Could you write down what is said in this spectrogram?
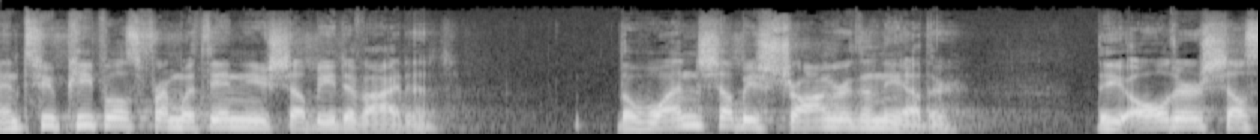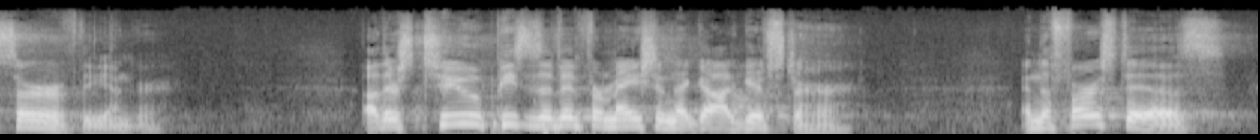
and two peoples from within you shall be divided. The one shall be stronger than the other, the older shall serve the younger. Uh, there's two pieces of information that God gives to her. And the first is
